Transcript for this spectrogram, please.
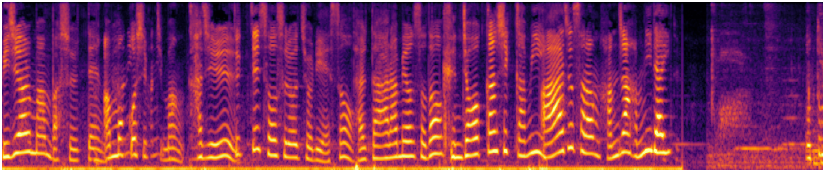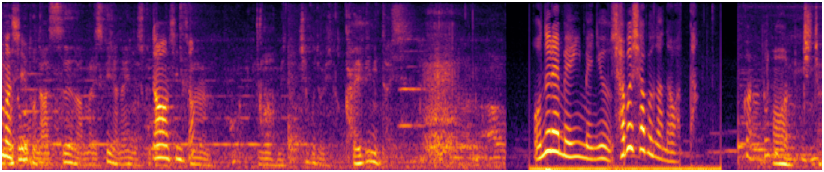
비주얼만 봤을 땐 안 먹고 싶지만 가지를 특제 소스로 조리해서 달달하면서도 끈적한 식감이 아주 사람 함장합니다 音マシもともとナスがあんまり好きじゃないんですけど 아 진짜? うんあめっちゃこち美味しいカルビみたい 오늘의 메인 메뉴 샤브샤브가 나왔다 どこ からどこか 아 ら 진짜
